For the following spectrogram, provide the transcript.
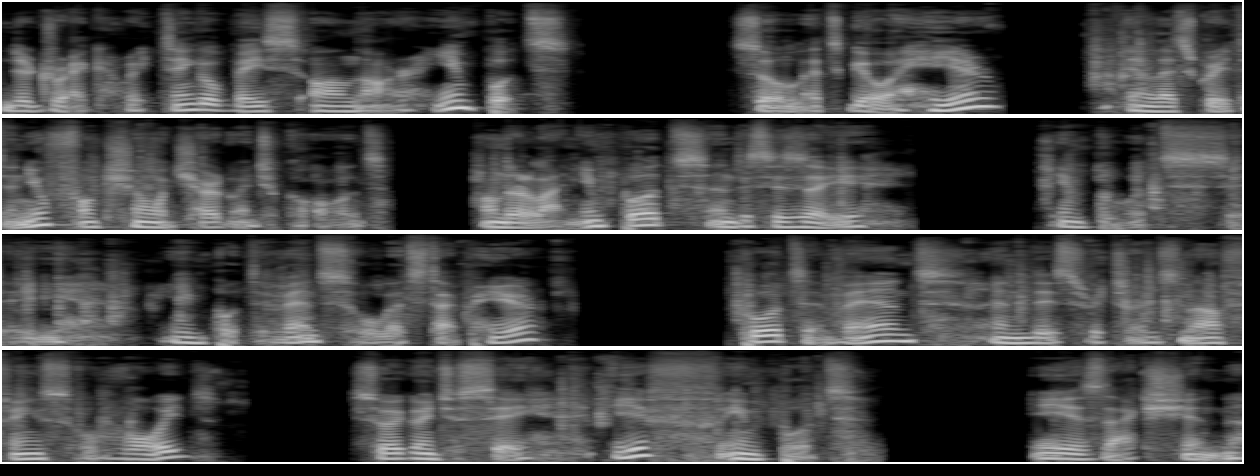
the drag rectangle based on our inputs. So let's go here and let's create a new function which are going to call it underline input. And this is a input say input event. So let's type here put event and this returns nothing. So void. So we're going to say if input is action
